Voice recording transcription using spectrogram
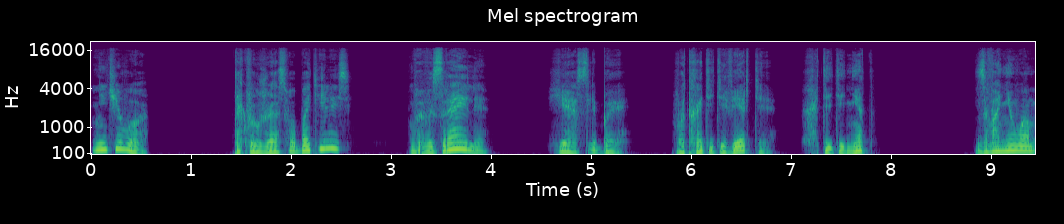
ничего. Так вы уже освободились? Вы в Израиле? Если бы. Вот хотите верьте, хотите нет. Звоню вам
